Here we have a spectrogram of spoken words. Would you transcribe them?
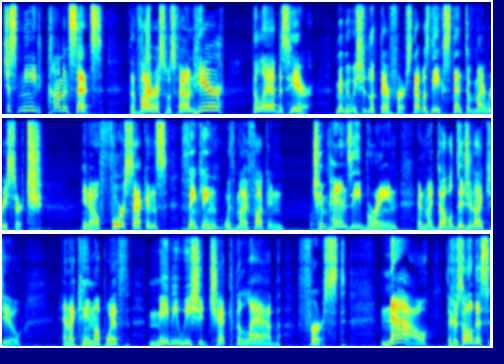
just need common sense. The virus was found here, the lab is here. Maybe we should look there first. That was the extent of my research. You know, four seconds thinking with my fucking chimpanzee brain and my double digit IQ, and I came up with maybe we should check the lab first. Now, there's all this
